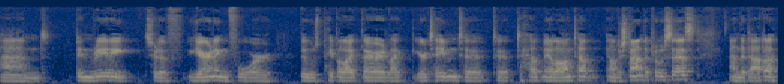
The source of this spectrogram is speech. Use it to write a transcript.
and been really sort of yearning for those people out there like your team to, to, to help me along, to help understand the process and the data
